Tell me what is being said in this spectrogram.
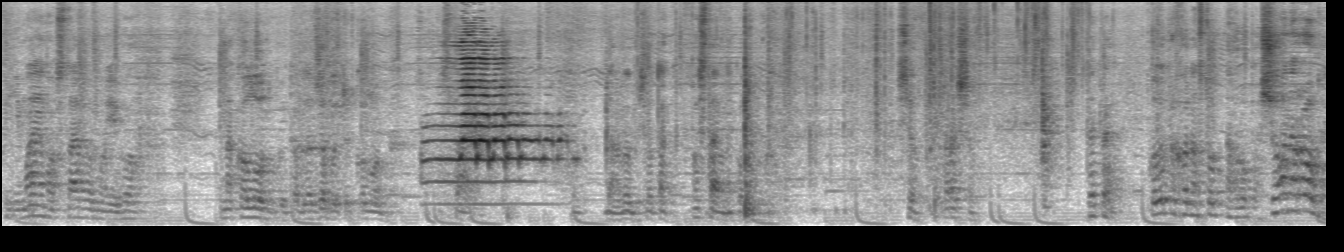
піднімаємо, ставимо його на колонку, яка вже буде тут колонка. Да, вибачте, отак поставимо на колонку. Все, хорошо. Тепер, коли приходить наступна група, що вона робить?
